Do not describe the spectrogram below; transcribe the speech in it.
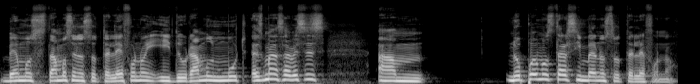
vemos, estamos en nuestro teléfono y, duramos mucho. Es más, a veces no podemos estar sin ver nuestro teléfono.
